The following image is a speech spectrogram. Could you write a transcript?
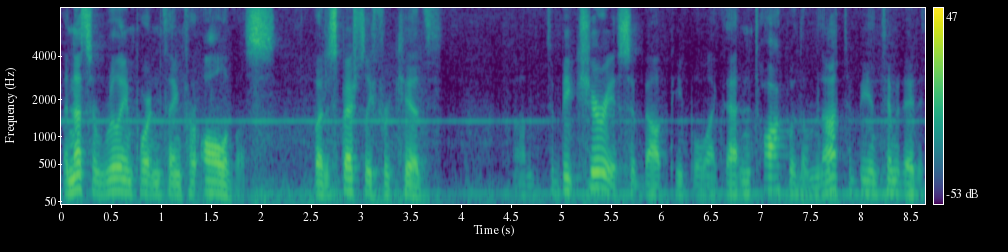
and that's a really important thing for all of us, but especially for kids. Um, to be curious about people like that and talk with them, not to be intimidated.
